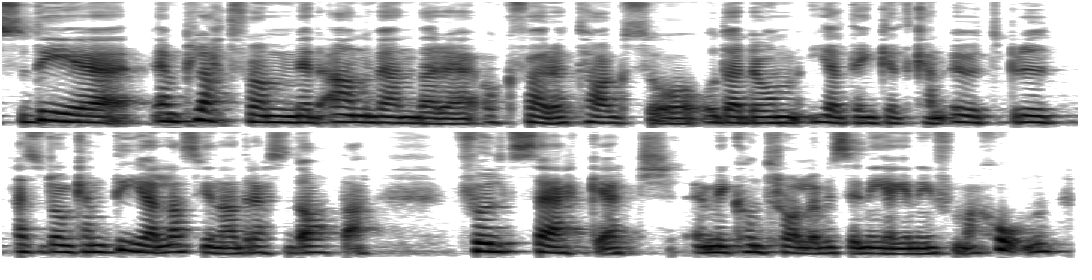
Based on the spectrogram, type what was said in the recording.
Så det är en plattform med användare och företag så, och där de helt enkelt kan utbryta, alltså de kan dela sin adressdata fullt säkert med kontroll över sin egen information.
